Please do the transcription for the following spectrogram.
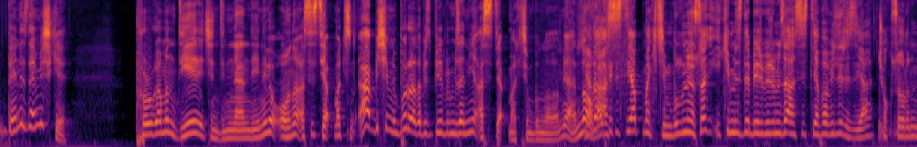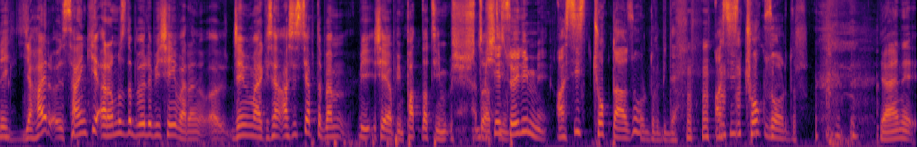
Deniz demiş ki programın diğer için dinlendiğini ve ona asist yapmak için. Abi şimdi burada biz birbirimize niye asist yapmak için bulunalım? Yani ya normal da bir- asist yapmak için bulunuyorsak ikimiz de birbirimize asist yapabiliriz ya. Çok sorun değil. Ya hayır ö- sanki aramızda böyle bir şey var. Hani, Cemil Merkez sen asist yap da ben bir şey yapayım patlatayım. bir şey atayım. söyleyeyim mi? Asist çok daha zordur bir de. Asist çok zordur. Yani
